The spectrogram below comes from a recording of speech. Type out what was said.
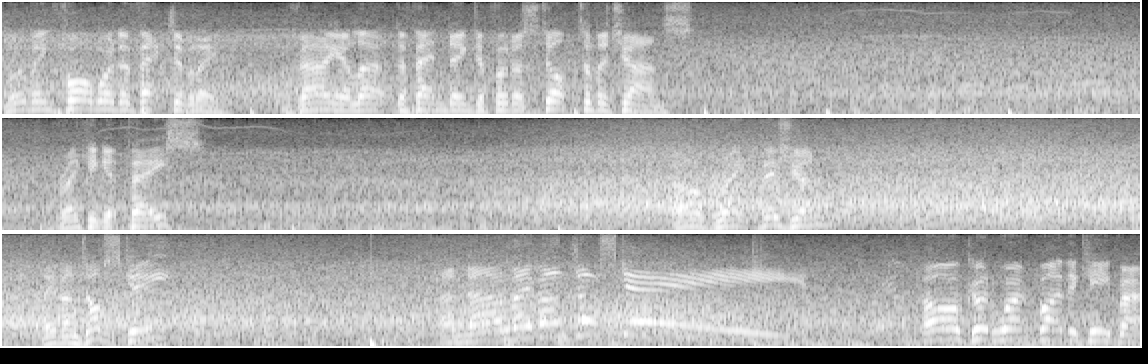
Moving forward effectively. Very alert defending to put a stop to the chance. Breaking at pace. Oh, great vision. Lewandowski. And now Lewandowski! Oh, good work by the keeper.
